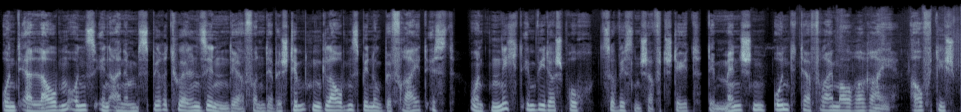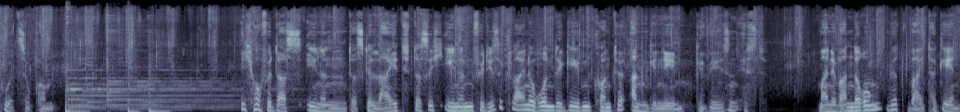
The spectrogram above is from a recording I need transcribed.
und erlauben uns in einem spirituellen Sinn, der von der bestimmten Glaubensbindung befreit ist und nicht im Widerspruch zur Wissenschaft steht, dem Menschen und der Freimaurerei auf die Spur zu kommen. Ich hoffe, dass Ihnen das Geleit, das ich Ihnen für diese kleine Runde geben konnte, angenehm gewesen ist. Meine Wanderung wird weitergehen.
